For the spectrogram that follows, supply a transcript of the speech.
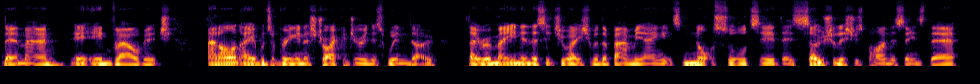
their man in Vlahovic and aren't able to bring in a striker during this window, they remain in the situation with Aubameyang. It's not sorted. There's social issues behind the scenes there.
